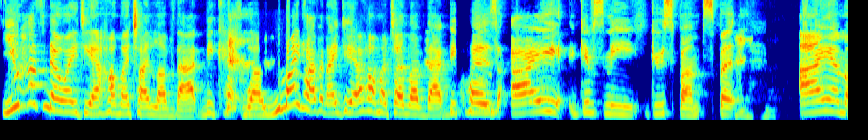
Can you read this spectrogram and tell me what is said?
you have no idea how much I love that because, well, you might have an idea how much I love that because I gives me goosebumps, but I am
